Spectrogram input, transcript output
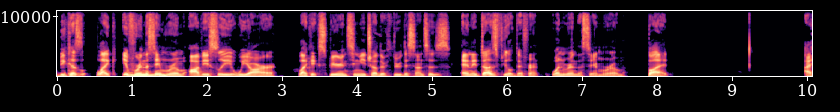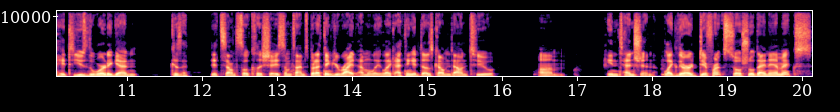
Because like if we're in the same Mm. room, obviously we are like experiencing each other through the senses and it does feel different when we're in the same room. But I hate to use the word again because it sounds so cliche sometimes, but I think you're right, Emily. Like I think it does come down to um intention. Like there are different social dynamics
